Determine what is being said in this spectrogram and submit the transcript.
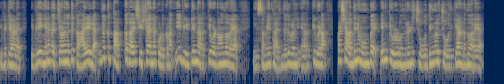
ഇവറ്റയാളെ ഇവരെ ഇങ്ങനെ വെച്ചോണ്ടിട്ട് കാര്യമില്ല. ഇവർക്ക് തക്കതായ ശിക്ഷ തന്നെ കൊടുക്കണം. ഈ വീട്ടിൽ നിന്ന് ഇറക്കി വിടണം എന്ന് പറയാം. ഈ സമയത്ത് അരുന്ധതി പറഞ്ഞു ഇറക്കി വിടാം. പക്ഷെ അതിനു മുമ്പ് എനിക്ക് ഇവളോട് ഒന്ന് രണ്ട് ചോദ്യങ്ങൾ ചോദിക്കാനുണ്ടെന്ന് പറയാം.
